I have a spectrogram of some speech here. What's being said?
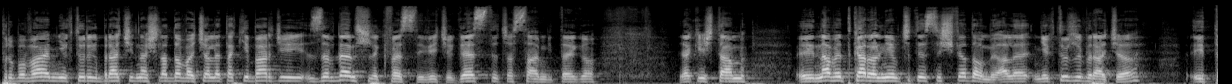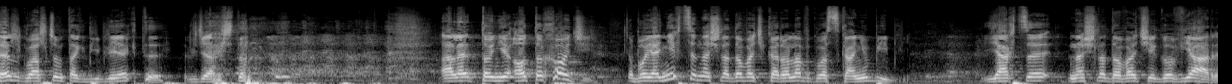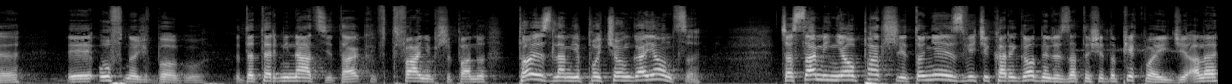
próbowałem niektórych braci naśladować, ale takie bardziej zewnętrzne kwestie, wiecie, gesty czasami tego, jakieś tam, nawet Karol, nie wiem, czy ty jesteś świadomy, ale niektórzy bracia i też głaszczą tak Biblię jak ty. Widziałeś to? Ale to nie o to chodzi. Bo ja nie chcę naśladować Karola w głaskaniu Biblii. Ja chcę naśladować jego wiarę, yy, ufność w Bogu, determinację, tak, w trwaniu przy Panu. To jest dla mnie pociągające. Czasami nieopatrznie, to nie jest, wiecie, karygodne, że za to się do piekła idzie, ale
